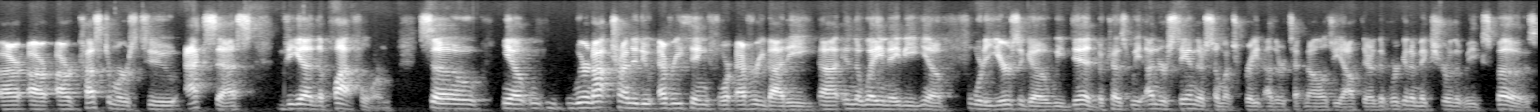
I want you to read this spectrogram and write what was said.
our, our, our customers to access via the platform. So, you know, we're not trying to do everything for everybody uh, in the way maybe, you know, 40 years ago we did because we understand there's so much great other technology out there that we're going to make sure that we expose.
